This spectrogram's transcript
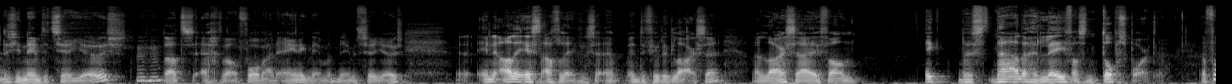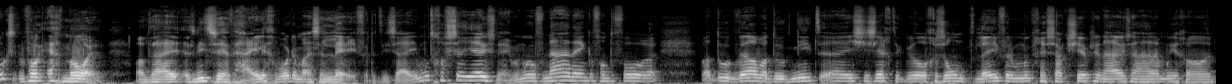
Dus je neemt het serieus. Mhm. Dat is echt wel voorwaarde één. Ik neem het, neem het serieus. Eh, In de allereerste aflevering zei- interviewde ik Lars. Hè? En Lars zei van, ik benader het leven als een topsporter. Dat vond, ik, dat vond ik echt mooi. Want hij is niet zozeer het heilig geworden, maar zijn leven. Dat hij zei, je moet gewoon serieus nemen. Je moet over nadenken van tevoren. Wat doe ik wel, wat doe ik niet? Eh, als je zegt, ik wil gezond leven, dan moet ik geen zak chips in huis halen. Dan moet je gewoon,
